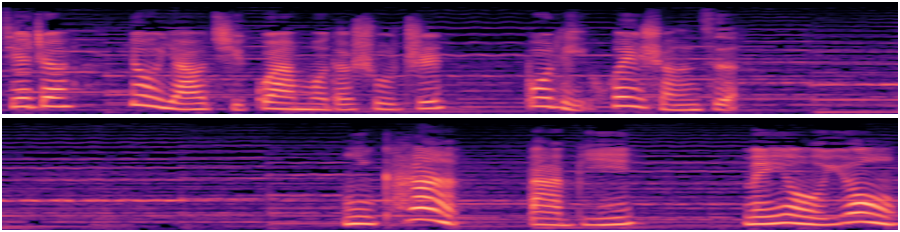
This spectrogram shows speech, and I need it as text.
接着又摇起灌木的树枝，不理会绳子。你看，爸比，没有用，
